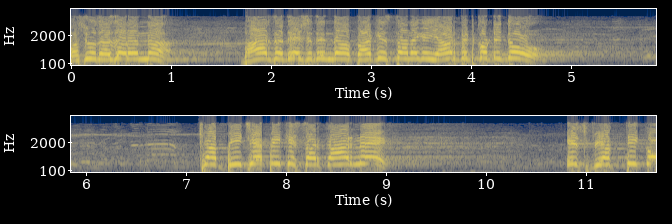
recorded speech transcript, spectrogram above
ಮಸೂದ್ ಅಜರ್ ಅನ್ನ ಭಾರತ ದೇಶದಿಂದ ಪಾಕಿಸ್ತಾನಕ್ಕೆ ಯಾರು ಬಿಟ್ಕೊಟ್ಟಿದ್ದು क्या बीजेपी की सरकार ने इस व्यक्ति को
